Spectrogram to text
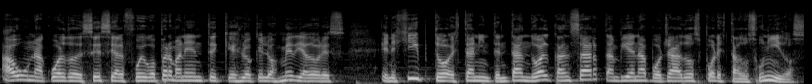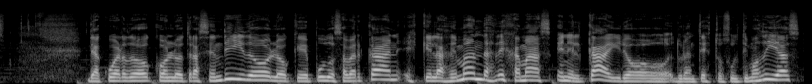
a un acuerdo de cese al fuego permanente, que es lo que los mediadores en Egipto están intentando alcanzar, también apoyados por Estados Unidos. De acuerdo con lo trascendido, lo que pudo saber Khan es que las demandas de Hamas en el Cairo durante estos últimos días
